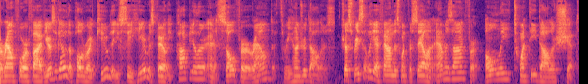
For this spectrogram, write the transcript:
Around four or five years ago, the Polaroid Cube that you see here was fairly popular and it sold for around $300. Just recently, I found this one for sale on Amazon for only $20 shipped.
